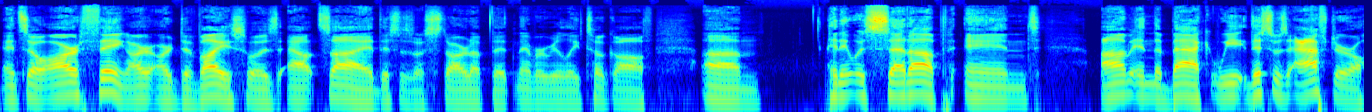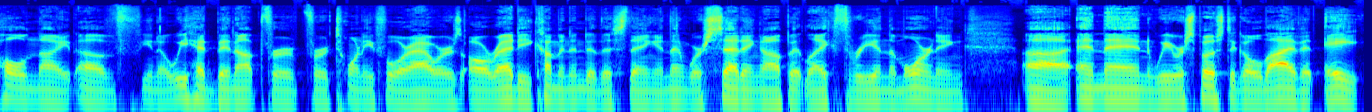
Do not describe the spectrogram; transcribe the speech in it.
and so our thing our, our device was outside this is a startup that never really took off um, and it was set up and I'm in the back. We this was after a whole night of you know we had been up for for 24 hours already coming into this thing, and then we're setting up at like three in the morning, uh, and then we were supposed to go live at eight.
